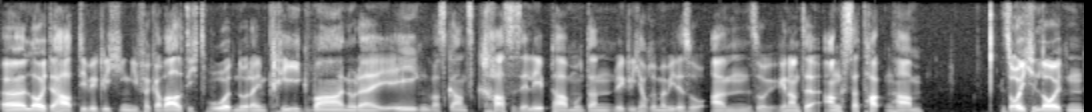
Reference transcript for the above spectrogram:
äh, Leute hat, die wirklich irgendwie vergewaltigt wurden oder im Krieg waren oder irgendwas ganz Krasses erlebt haben und dann wirklich auch immer wieder so ähm, sogenannte Angstattacken haben. Solchen Leuten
